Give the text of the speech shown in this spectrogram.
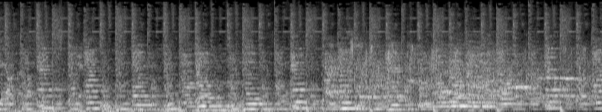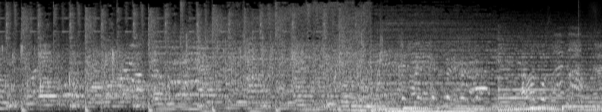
该养的了。来吧，来吧，来吧，来吧，来吧，来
